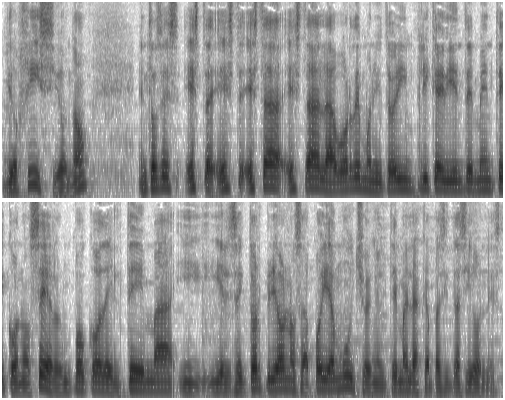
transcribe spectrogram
de oficio, ¿no? Entonces, esta, este, esta, esta, labor de monitoreo implica evidentemente conocer un poco del tema y, el sector privado nos apoya mucho en el tema de las capacitaciones.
